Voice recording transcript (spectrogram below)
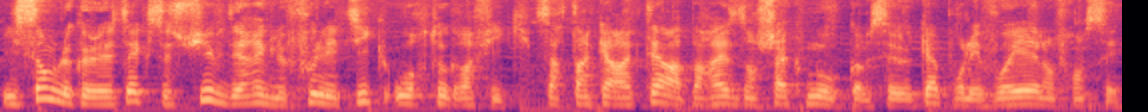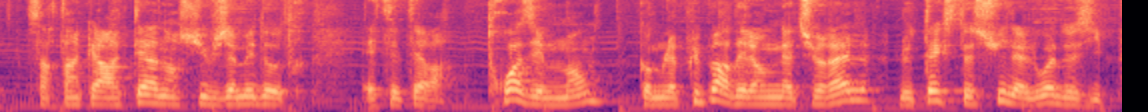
il semble que le texte suive des règles phonétiques ou orthographiques. Certains caractères apparaissent dans chaque mot, comme c'est le cas pour les voyelles en français. Certains caractères n'en suivent jamais d'autres, etc. Troisièmement, comme la plupart des langues naturelles, le texte suit la loi de Zip.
